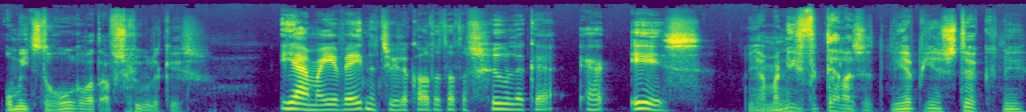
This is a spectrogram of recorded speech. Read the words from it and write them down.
om iets te horen wat afschuwelijk is. Ja, maar je weet natuurlijk al dat dat afschuwelijke er is. Ja, maar nu vertellen ze het. Nu heb je een stuk. Nu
